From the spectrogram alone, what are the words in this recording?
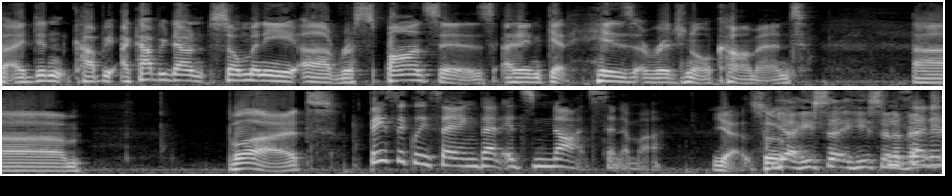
I didn't copy. I copied down so many uh, responses. I didn't get his original comment. Um, but Basically saying that it's not cinema. Yeah. So Yeah, he said he said He Avengers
